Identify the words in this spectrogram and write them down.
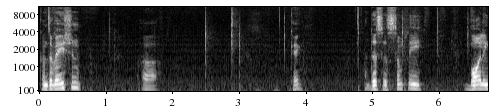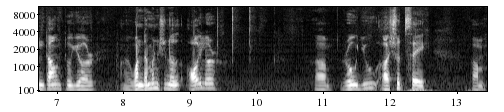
conservation uh, okay? This is simply boiling down to your uh, one dimensional Euler um, rho u I should say um,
